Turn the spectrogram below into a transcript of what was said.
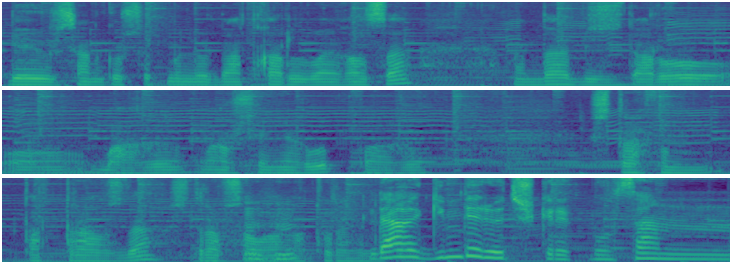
кээ бир сан көрсөтмөлөрдү аткарылбай калса анда биз дароо баягы нарушение кылып баягы штрафын тарттырабыз да штраф салганга туура келет дагы кимдер өтүш керек бул? Сан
